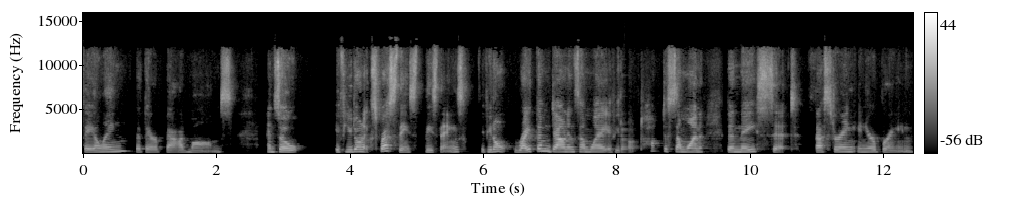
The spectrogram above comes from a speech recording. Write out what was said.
failing that they're bad moms. And so if you don't express these these things if you don't write them down in some way, if you don't talk to someone, then they sit festering in your brain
